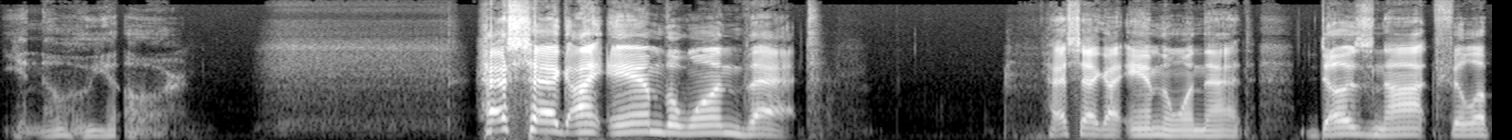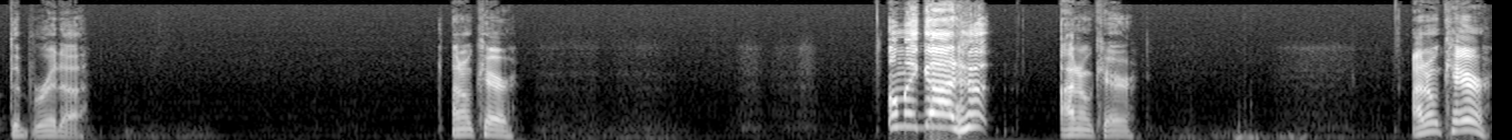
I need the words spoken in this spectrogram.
You know who you are. Hashtag I am the one that. Hashtag I am the one that does not fill up the Brita. I don't care. Oh my God, who? I don't care. I don't care.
